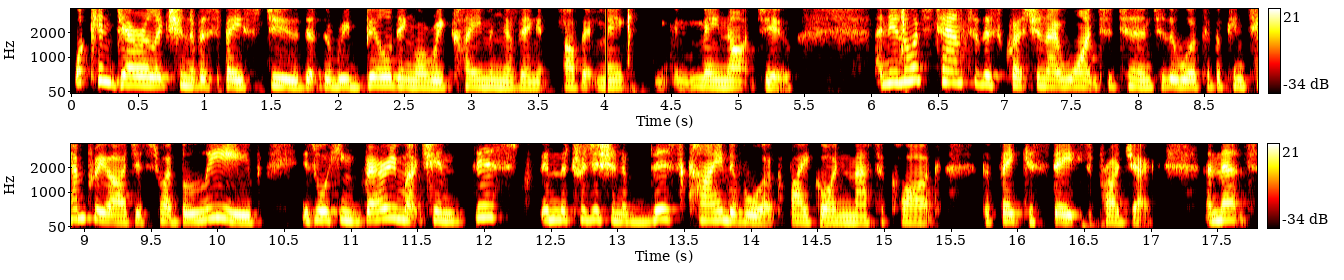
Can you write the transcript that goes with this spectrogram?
what can dereliction of a space do that the rebuilding or reclaiming of it, of it may may not do? And in order to answer this question, I want to turn to the work of a contemporary artist who I believe is working very much in this, in the tradition of this kind of work by Gordon Matta Clark, the Fake Estates Project. And that's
